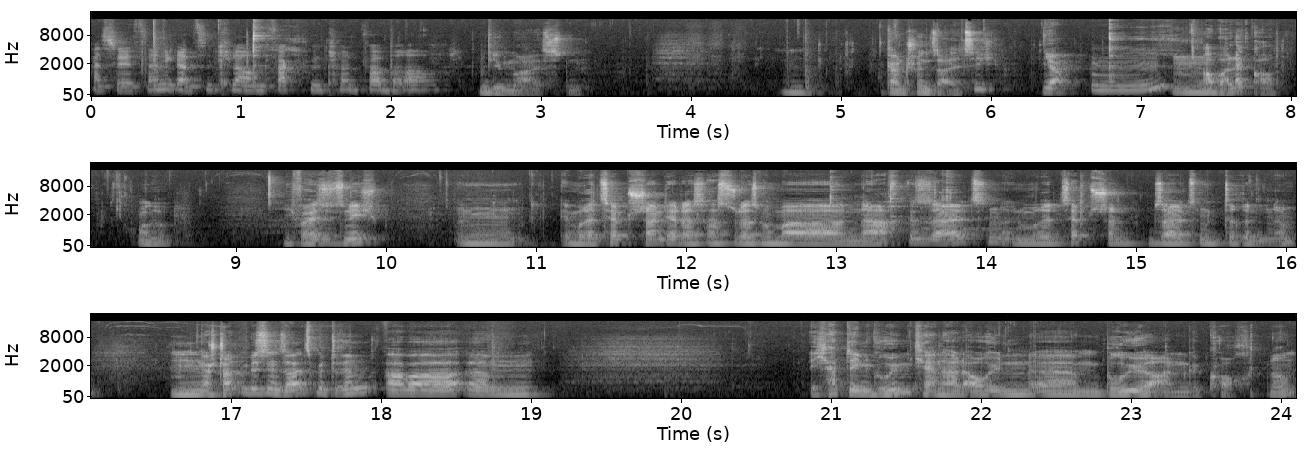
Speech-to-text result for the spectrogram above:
Hast du jetzt deine ganzen schlauen Fakten schon verbraucht? Die meisten. Hm. Ganz schön salzig, Ja, aber lecker. Also, ich weiß jetzt nicht. ähm, Im Rezept stand ja, das hast du das nochmal nachgesalzen. Im Rezept stand Salz mit drin, ne? mh, da stand ein bisschen Salz mit drin, aber ähm, ich habe den Grünkern halt auch in ähm, Brühe angekocht. Ne?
